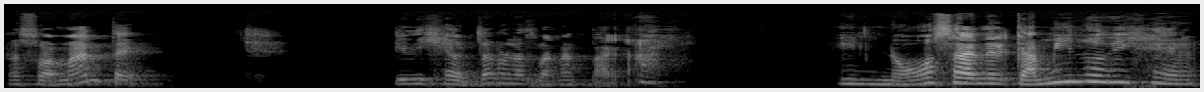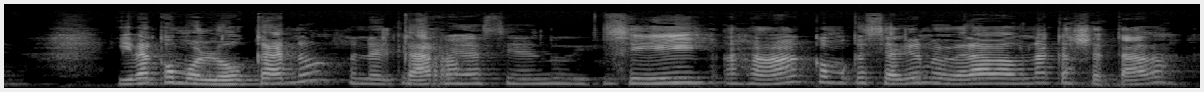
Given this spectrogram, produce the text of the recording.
A su amante. Y dije, ahorita me las van a pagar. Y no, o sea, en el camino dije, iba como loca, ¿no? En el ¿Qué carro. estoy haciendo? Dije. Sí, ajá, como que si alguien me hubiera dado una cachetada.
